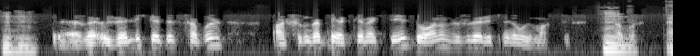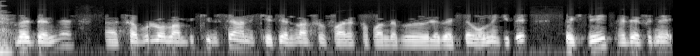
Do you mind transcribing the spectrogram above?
Hı hı. E, ve özellikle de sabır aslında beklemek değil doğanın hızı ve ritmine uymaktır. Hı. Sabır. Evet. nedenle yani sabırlı olan bir kimse hani kedi nasıl fare kafanda böyle bekler onun gibi bekleyip hedefine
